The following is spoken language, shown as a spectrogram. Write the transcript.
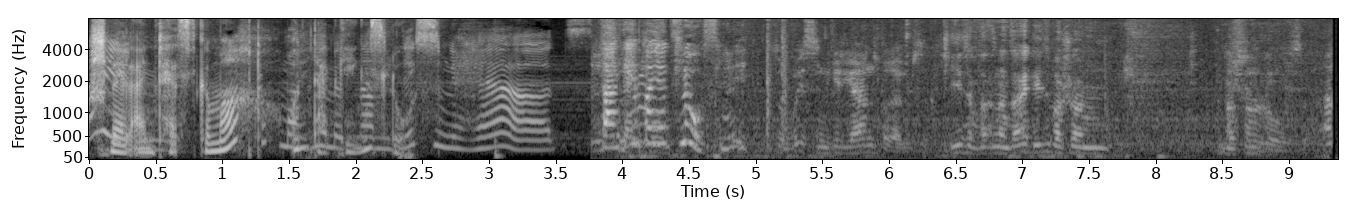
schnell einen Test gemacht und dann ging es los. Dann gehen wir jetzt los. Ne? So ein bisschen die Handbremse. Die ist auf der anderen Seite, die ist aber schon, aber schon los.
